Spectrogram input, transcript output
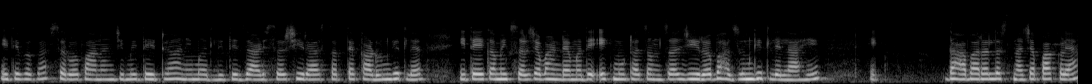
इथे बघा सर्व पानांची मी देठं आणि मधली ते जाडसर शिरा असतात त्या काढून घेतल्यात. इथे एका मिक्सरच्या भांड्यामध्ये एक मोठा चमचा जिरं भाजून घेतलेला आहे. एक दहा बारा लसणाच्या पाकळ्या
